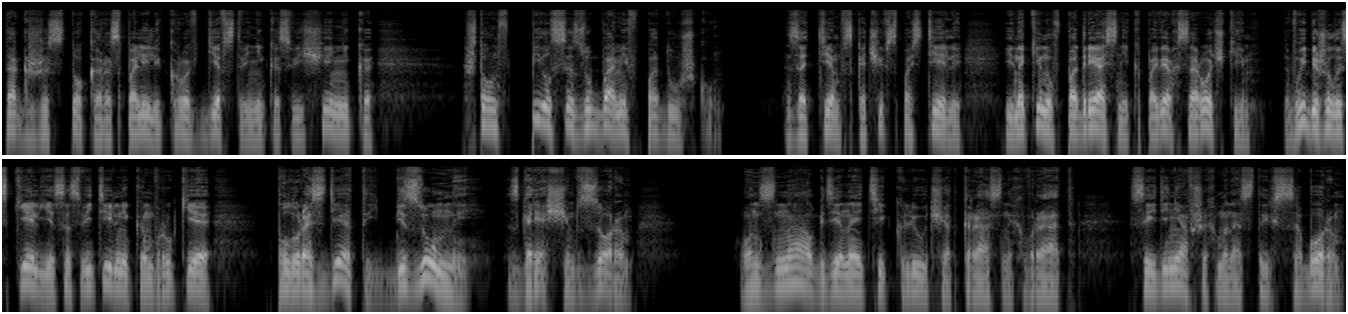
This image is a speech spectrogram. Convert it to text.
так жестоко распалили кровь девственника-священника, что он впился зубами в подушку. Затем, вскочив с постели и накинув подрясник поверх сорочки, выбежал из кельи со светильником в руке, полураздетый, безумный, с горящим взором. Он знал, где найти ключ от красных врат, соединявших монастырь с собором,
